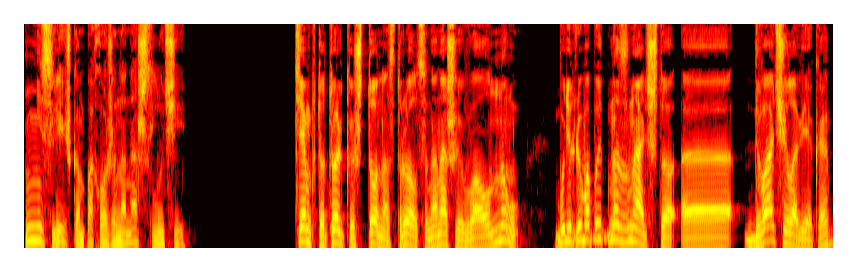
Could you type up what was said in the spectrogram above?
Не слишком похоже на наш случай. Тем, кто только что настроился на нашу волну, будет любопытно знать, что э, два человека,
